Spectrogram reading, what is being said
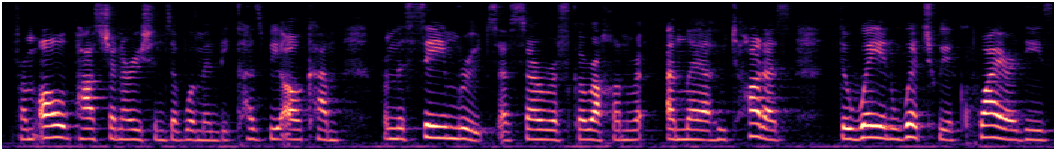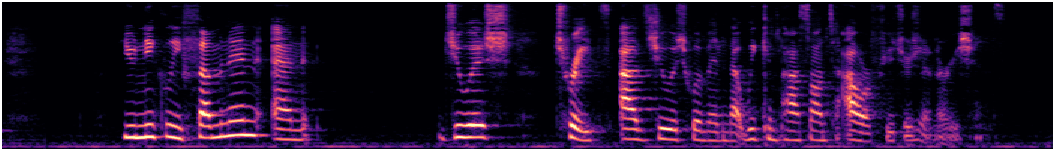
from all past generations of women because we all come from the same roots as Sarah, Rivka, Rachel, and Leah, who taught us the way in which we acquire these uniquely feminine and Jewish traits as Jewish women that we can pass on to our future generations.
